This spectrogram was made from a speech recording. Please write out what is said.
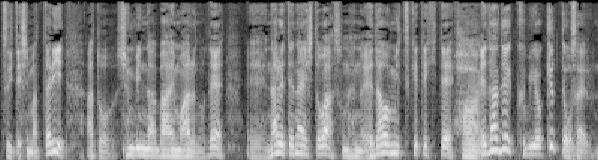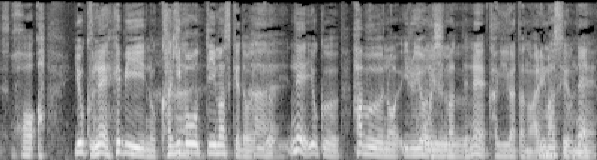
ついてしまったりあと俊敏な場合もあるので、えー、慣れてない人はその辺の枝を見つけてきて、はい、枝で首をキュッて押さえるんです、はあ、あよくね蛇の鍵棒って言いますけど、はい。はい、ねよくハブのいるようにしまってね鍵型のありますよね。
